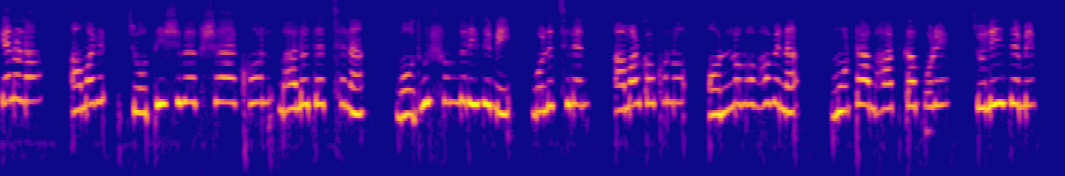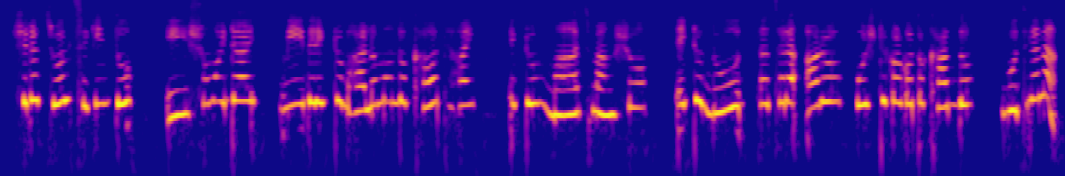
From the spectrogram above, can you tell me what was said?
কেননা, আমার জ্যোতিষ ব্যবসা এখন ভালো যাচ্ছে না। মধুর সুন্দরী দেবী বলেছিলেন, আমার কখনো অন্নভাব হবে না। মোটা ভাত কাপড়ে চলেই যাবে। সেটা চলছে, কিন্তু এই সময়টায় মেয়েদের একটু ভালো মন্দ খাওয়াতে হয়। একটু মাছ, মাংস, একটু দুধ, তাছাড়া আরও পুষ্টিকর কত খাদ্য, বুঝলে না?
